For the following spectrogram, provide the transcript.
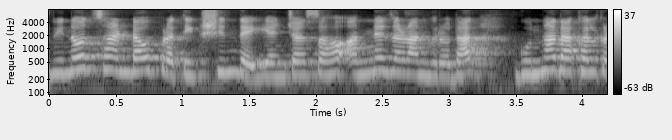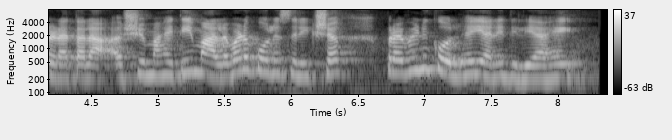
विनोद सांडव प्रतीक शिंदे यांच्यासह अन्य जणांविरोधात गुन्हा दाखल करण्यात आला. अशी माहिती मालवण पोलीस निरीक्षक प्रवीण कोल्हे यांनी दिली आहे.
